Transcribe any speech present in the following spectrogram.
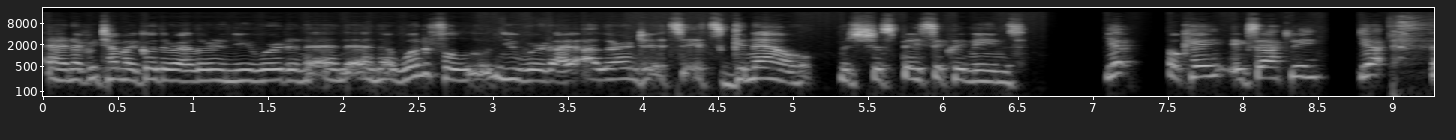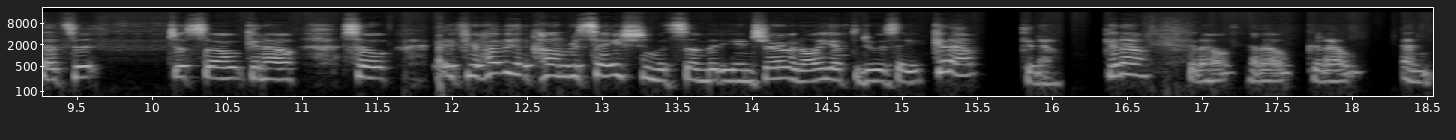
and every time I go there, I learn a new word, and and, and a wonderful new word I, I learned. It's it's genau, which just basically means, yep, okay, exactly, Yeah, that's it. Just so, genau. So if you're having a conversation with somebody in German, all you have to do is say, genau, genau, genau, genau, genau, genau. And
